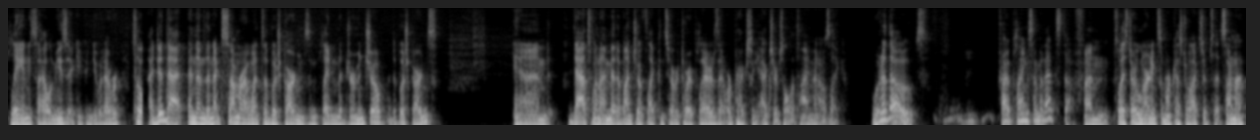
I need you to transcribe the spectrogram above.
play any style of music, you can do whatever. So I did that. And then the next summer, I went to Busch Gardens and played in the German show at the Busch Gardens. And that's when I met a bunch of like conservatory players that were practicing excerpts all the time. And I was like, what are those? Try playing some of that stuff. And so I started learning some orchestral excerpts that summer,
